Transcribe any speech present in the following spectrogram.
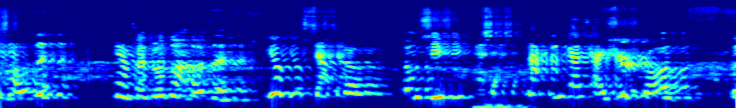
猴子，像传说中猴子，又像的东西。那应该才是人。嗯，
